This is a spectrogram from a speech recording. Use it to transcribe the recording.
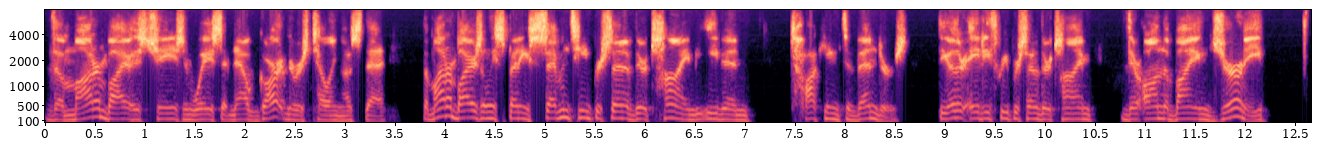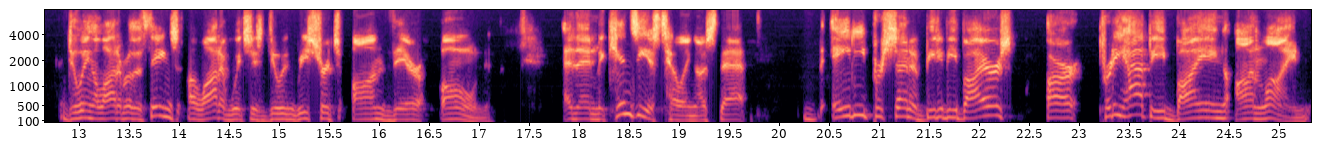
The modern buyer has changed in ways that now Gartner is telling us that the modern buyer is only spending 17% of their time even talking to vendors. The other 83% of their time, they're on the buying journey doing a lot of other things, a lot of which is doing research on their own. And then McKinsey is telling us that 80% of B2B buyers are pretty happy buying online,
